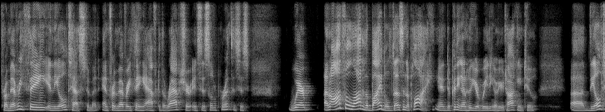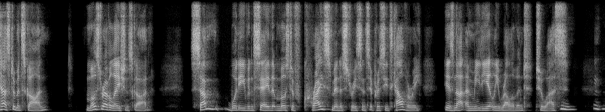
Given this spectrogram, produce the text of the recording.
from everything in the Old Testament and from everything after the rapture. It's this little parenthesis where an awful lot of the Bible doesn't apply. And depending on who you're reading or who you're talking to, uh, the Old Testament's gone, most Revelation's gone. Some would even say that most of Christ's ministry, since it precedes Calvary, is not immediately relevant to us. Mm-hmm. mm-hmm.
